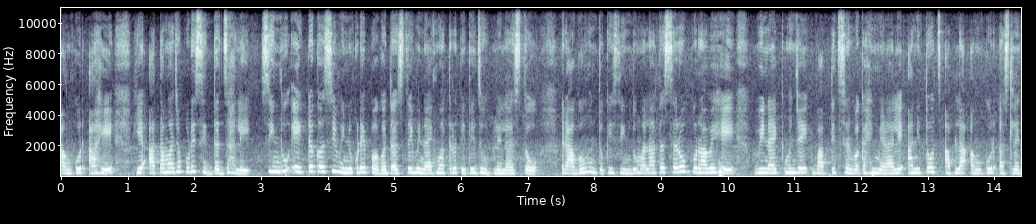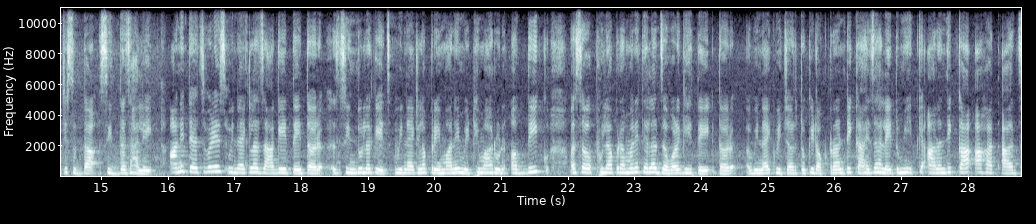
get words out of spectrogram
अंकुर आहे. हे आता माझ्या पुढे सिद्धच झाले. सिंधू एकटक अशी विनूकडे बघत असते विनायक मात्र तेथे झोपलेला असतो. राघव म्हणतो की सिंधू मला आता सर्व पुरावे हे विनायक म्हणजे बाबतीत सर्व काही मिळाले आणि तोच आपला अंकुर असल्याचे सुद्धा सिद्ध झाले. आणि त्याच वेळेस विनायकला जाग येते तर सिंधू लगेच विनायकला प्रेमाने मिठी मारून अगदी असं फुलाप्रमाणे त्याला जवळ घेते. तर विनायक विचारतो की डॉक्टरांटी काय झाले तुम्ही इतके आनंदी का आहात आज?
